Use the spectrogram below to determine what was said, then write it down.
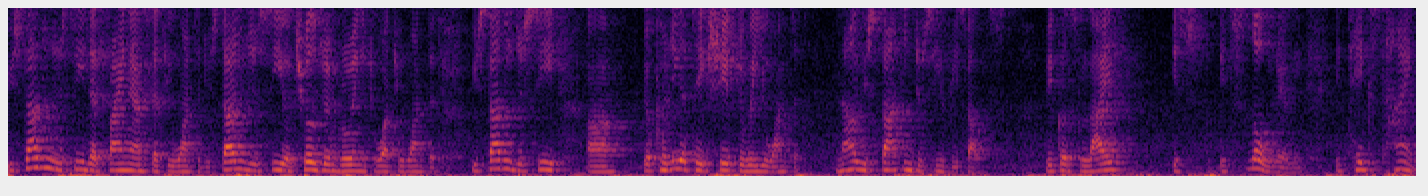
You're starting to see that finance that you wanted. You're starting to see your children growing into what you wanted you're starting to see uh, your career take shape the way you want it. Now you're starting to see results because life is it's slow really. It takes time.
